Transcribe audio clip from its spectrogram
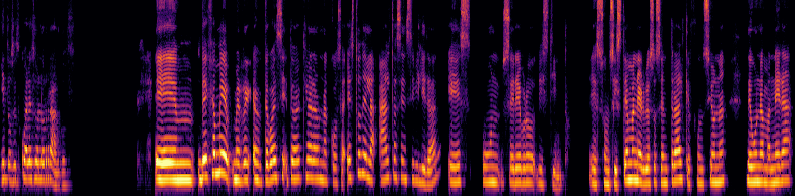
entonces, ¿cuáles son los rasgos? Em, déjame, eh, te, voy a decir, te voy a aclarar una cosa. Esto de la alta sensibilidad es un cerebro distinto. Es un sistema nervioso central que funciona de una manera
